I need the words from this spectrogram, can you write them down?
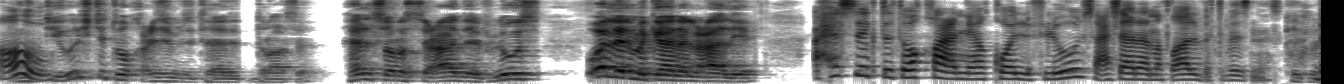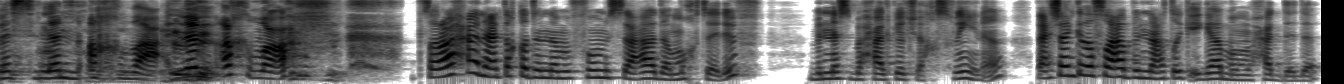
أوه. أنتي وش تتوقع زبدة هذه الدراسة؟ هل سر السعادة الفلوس ولا المكانة العالية؟ أحسك تتوقع أني أقول الفلوس عشان أنا طالبة بزنس بس لن ال- لن أخضع. بصراحة أنا أعتقد أن مفهوم السعادة مختلف بالنسبة حال كل شخص فينا فعشان كذا صعب أن نعطيك إجابة محددة.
